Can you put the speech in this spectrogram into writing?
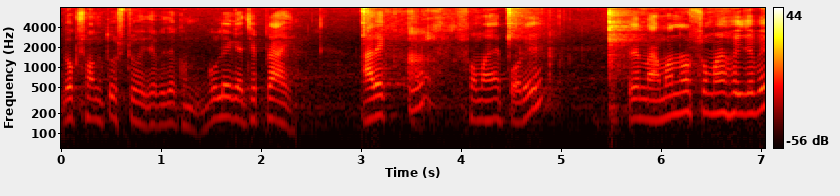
লোক সন্তুষ্ট হয়ে যাবে। দেখুন, গলে গেছে প্রায়। আর একটু সময় পরে এটা নামানোর সময় হয়ে যাবে।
